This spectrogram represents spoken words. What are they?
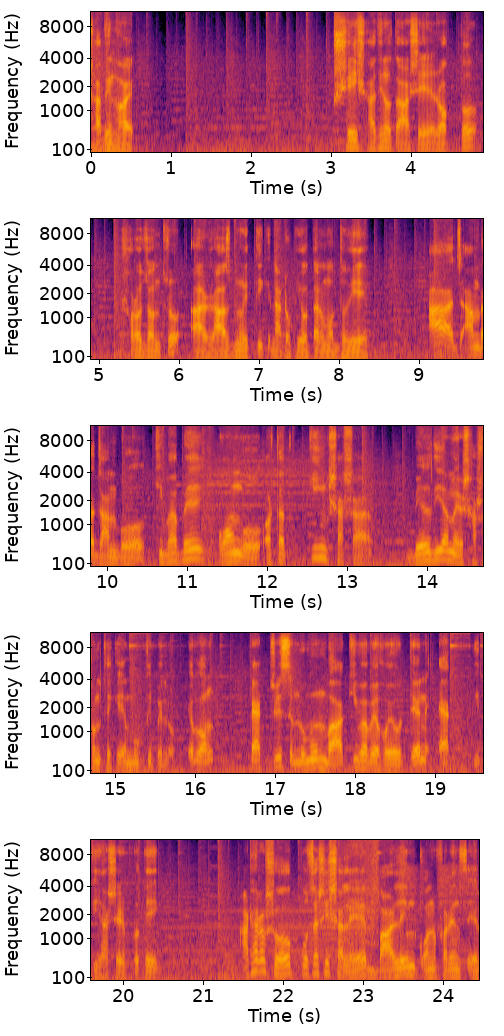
স্বাধীন হয়। সেই স্বাধীনতা আসে রক্ত, ষড়যন্ত্র আর রাজনৈতিক নাটকীয়তার মধ্য দিয়ে। আজ আমরা জানব কীভাবে কঙ্গো, অর্থাৎ কিংশাসা বেলজিয়ামের শাসন থেকে মুক্তি পেল এবং প্যাট্রিস লুমুম্বা কীভাবে হয়ে উঠতেন এক ইতিহাসের প্রতীক। আঠারোশো পঁচাশি সালে বার্লিন কনফারেন্স এর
